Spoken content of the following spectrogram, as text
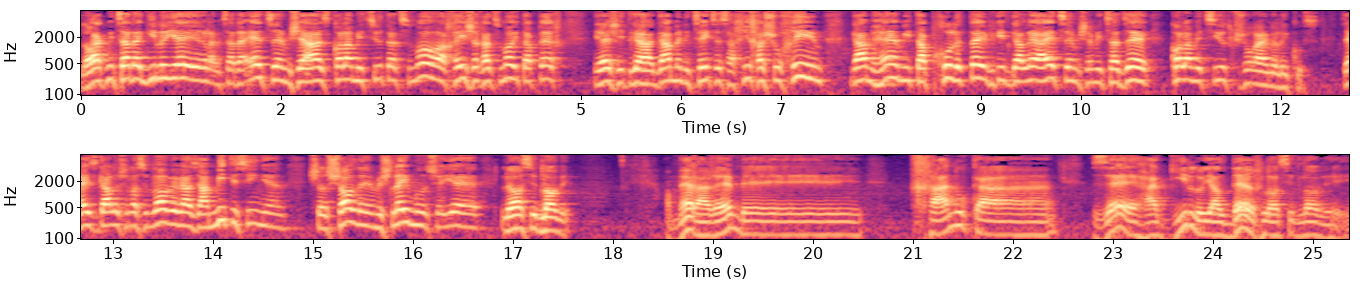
לא רק מצד הגילוי עיר, אלא מצד העצם, שאז כל המציאות עצמו, החשך עצמו יתהפך, יש גם בניציצס הכי חשוכים, גם הם יתהפכו לטוב, כי יתגלה העצם שמצד זה כל המציאות קשורה עם הליכוס. זה הסגלו של הסדלובי, ואז זה אמיתיס עניין של שולם ושלימוס שיהיה לא הסדלובי. אומר הרב, חנוכה זה הגילוי על דרך לא הסדלובי.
